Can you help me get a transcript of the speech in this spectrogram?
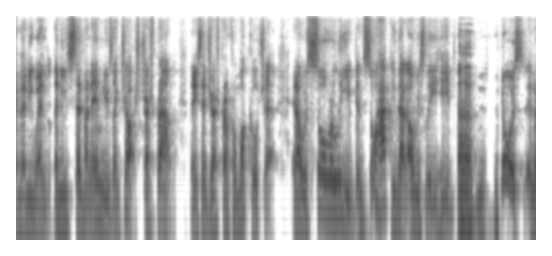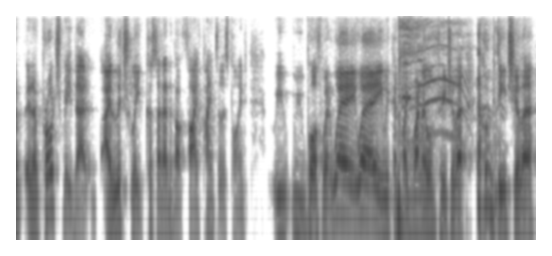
And then he went, then he said my name and he was like, Josh, Josh Brown. And he said, Josh Brown from WhatCulture? And I was so relieved and so happy that obviously he'd Uh-huh. noticed and, and approached me that I literally, because I'd had about five pints at this point, we, we both went way, way. We kind of like ran over to each other, hugged each other,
